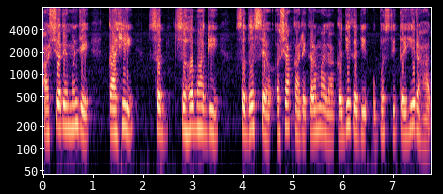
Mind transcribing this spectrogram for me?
आश्चर्य म्हणजे काही सद सहभागी सदस्य अशा कार्यक्रमाला कधीकधी उपस्थितही राहत.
